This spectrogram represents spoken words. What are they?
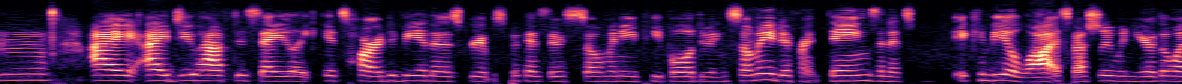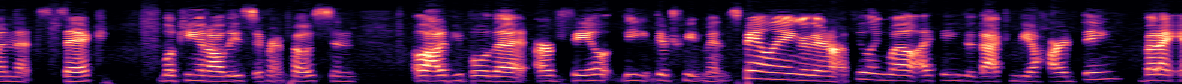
mm, I, I do have to say like, it's hard to be in those groups because there's so many people doing so many different things and it's, it can be a lot, especially when you're the one that's sick looking at all these different posts and a lot of people that are fail the, their treatment's failing or they're not feeling well i think that that can be a hard thing but i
